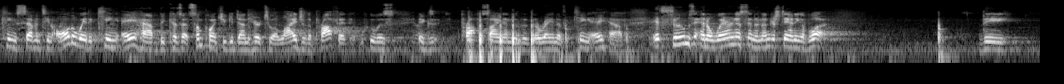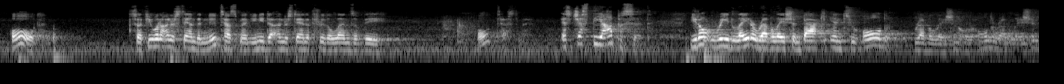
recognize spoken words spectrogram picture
Kings 17, all the way to King Ahab, because at some point you get down here to Elijah the prophet, who was ex- prophesying under the, the reign of King Ahab. It assumes an awareness and an understanding of what? The Old. So if you want to understand the New Testament, you need to understand it through the lens of the Old Testament. It's just the opposite. You don't read later revelation back into old revelation or older revelation.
